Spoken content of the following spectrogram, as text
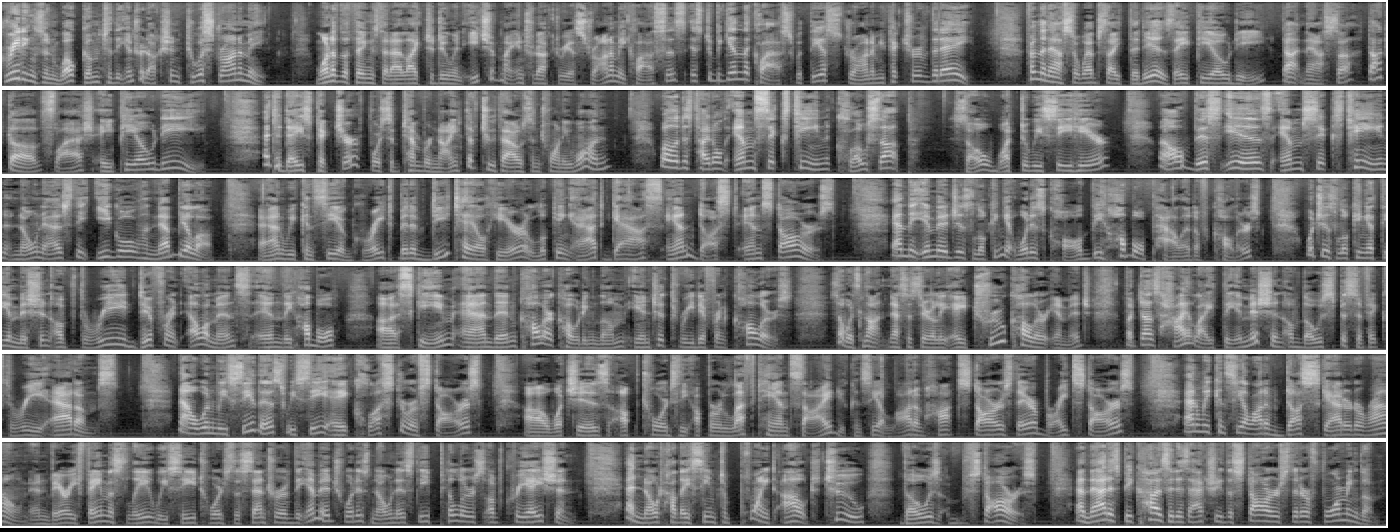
Greetings and welcome to the introduction to astronomy. One of the things that I like to do in each of my introductory astronomy classes is to begin the class with the astronomy picture of the day from the NASA website that is apod.nasa.gov apod. And today's picture for September 9th of 2021. Well, it is titled M16 close up. So what do we see here? Well, this is M16 known as the Eagle Nebula. And we can see a great bit of detail here looking at gas and dust and stars. And the image is looking at what is called the Hubble palette of colors, which is looking at the emission of three different elements in the Hubble uh, scheme and then color coding them into three different colors. So it's not necessarily a true color image, but does highlight the emission of those specific three atoms. Now when we see this we see a cluster of stars uh, which is up towards the upper left hand side. You can see a lot of hot stars there bright stars and we can see a lot of dust scattered around and very famously we see towards the center of the image what is known as the pillars of creation and note how they seem to point out to those stars and that is because it is actually the stars that are forming them.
